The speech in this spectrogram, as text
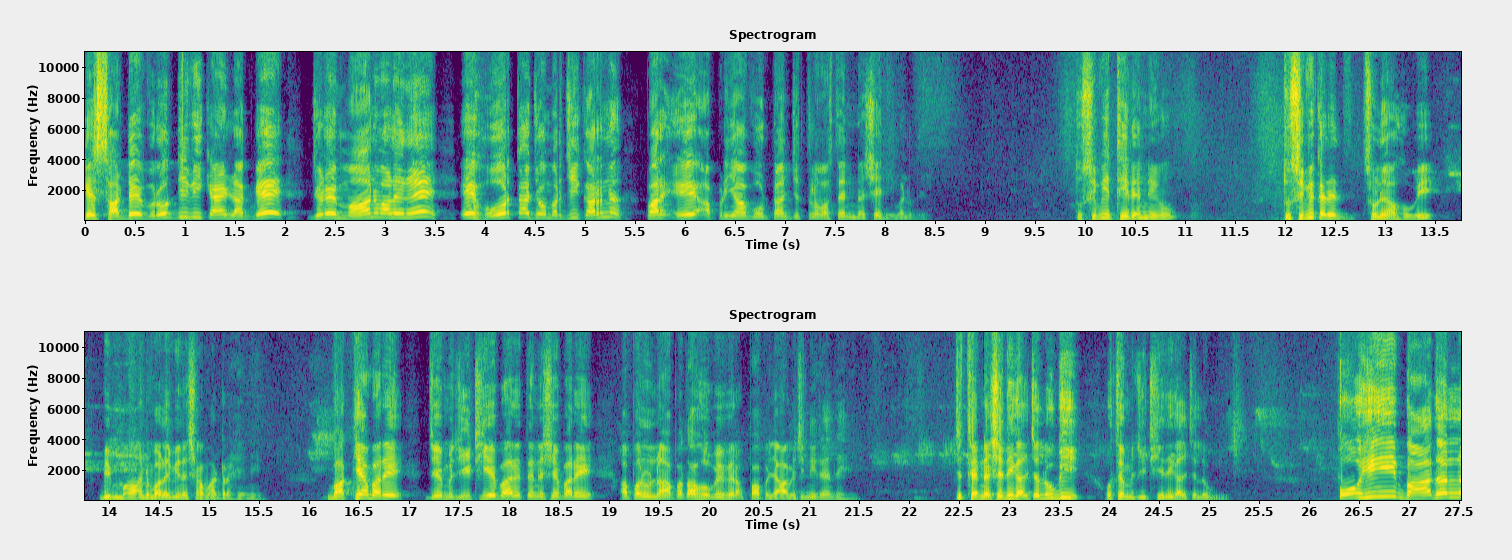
ਕਿ ਸਾਡੇ ਵਿਰੋਧੀ ਵੀ ਕਹਿਣ ਲੱਗ ਗਏ, ਜਿਹੜੇ ਮਾਨ ਵਾਲੇ ਨੇ, ਇਹ ਹੋਰ ਤਾਂ ਜੋ ਮਰਜ਼ੀ ਕਰਨ, ਪਰ ਇਹ ਆਪਣੀਆਂ ਵੋਟਾਂ ਜਿੱਤਣ ਵਾਸਤੇ ਨਸ਼ੇ ਨਹੀਂ ਬਣਦੇ ਤੁਸੀਂ ਵੀ ਇੱਥੇ ਰਹਿੰਦੇ ਹੋ। ਤੁਸੀਂ ਵੀ ਕਦੇ ਸੁਣਿਆ ਹੋਵੇ ਵੀ ਮਾਨ ਵਾਲੇ ਵੀ ਨਸ਼ਾ ਵੰਡ ਰਹੇ ਨੇ। ਬਾਕੀਆਂ ਬਾਰੇ ਜੇ ਮਜੀਠੀਏ ਬਾਰੇ ਤੇ ਨਸ਼ੇ ਬਾਰੇ ਆਪਾਂ ਨੂੰ ਨਾ ਪਤਾ ਹੋਵੇ, ਫਿਰ ਆਪਾਂ ਪੰਜਾਬ ਵਿੱਚ ਨਹੀਂ ਰਹਿੰਦੇ। ਜਿੱਥੇ ਨਸ਼ੇ ਦੀ ਗੱਲ ਚੱਲੂਗੀ, ਉੱਥੇ ਮਜੀਠੀਏ ਦੀ ਗੱਲ ਚੱਲੂਗੀ। ਉਹੀ ਬਾਦਲ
